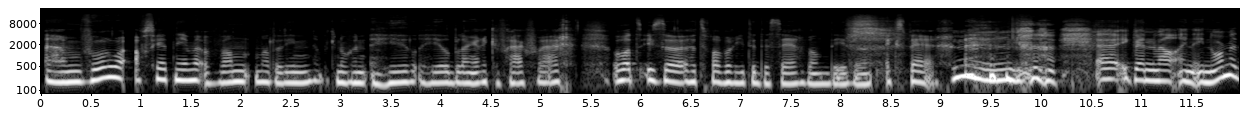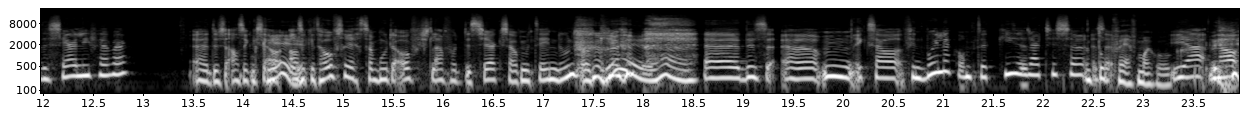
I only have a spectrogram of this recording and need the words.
Um, voor we afscheid nemen van Madeleine, heb ik nog een heel, heel belangrijke vraag voor haar. Wat is uh, het favoriete dessert van deze expert? Mm. uh, ik ben wel een enorme dessertliefhebber. Uh, dus als ik, okay. zou, als ik het hoofdgerecht zou moeten overslaan voor het dessert, zou ik het meteen doen. Okay, uh, dus uh, mm, ik zou, vind het moeilijk om te kiezen daartussen. Een top 5 mag ook. Ja, nou,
